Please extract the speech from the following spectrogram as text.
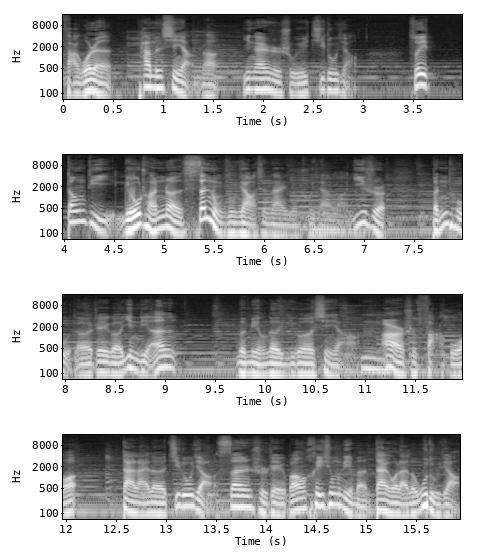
法国人他们信仰的应该是属于基督教，所以当地流传着三种宗教，现在已经出现了：一是本土的这个印第安文明的一个信仰，二是法国带来的基督教，三是这帮黑兄弟们带过来的巫毒教。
